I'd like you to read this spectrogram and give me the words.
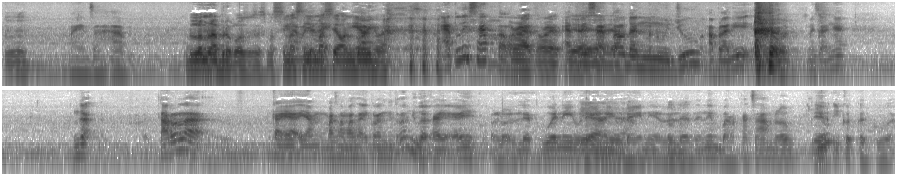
Hmm, main saham. belum lah bro kalau sukses masih Ya, masih maksudnya, masih ongoing ya, lah at least settle Alright, alright. at Iya, least iya, settle iya. dan menuju apalagi misalnya enggak taruhlah kayak yang masa-masa iklan gitu kan juga kayak eh lo lihat gue nih udah Iya, ini iya. udah ini lo lihat ini berangkat saham belum? Iya. yuk ikut ke gue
